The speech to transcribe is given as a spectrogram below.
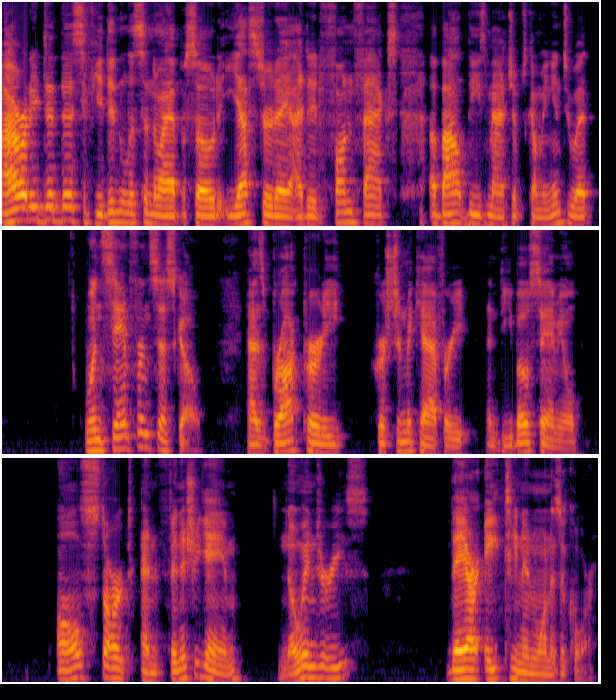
I already did this. If you didn't listen to my episode yesterday, I did fun facts about these matchups coming into it. When San Francisco has Brock Purdy, Christian McCaffrey, and Deebo Samuel all start and finish a game, no injuries, they are 18 and 1 as a core.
